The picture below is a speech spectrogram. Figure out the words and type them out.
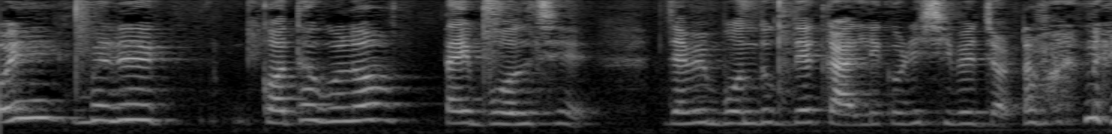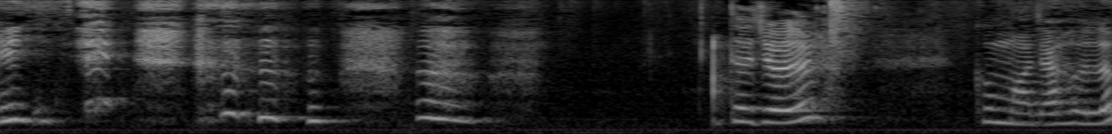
ওই মানে কথাগুলো তাই বলছে। যে আমি বন্দুক দিয়ে কার্লি করি শিবের জটা বানাই। তো চলুন খুব মজা হলো।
